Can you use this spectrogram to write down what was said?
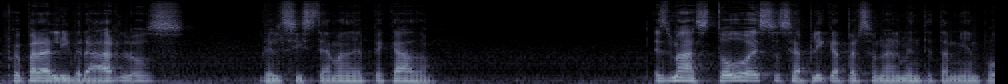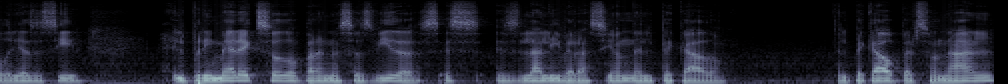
fue para librarlos del sistema de pecado. Es más, todo esto se aplica personalmente también. Podrías decir, el primer éxodo para nuestras vidas es, es la liberación del pecado. El pecado personal,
